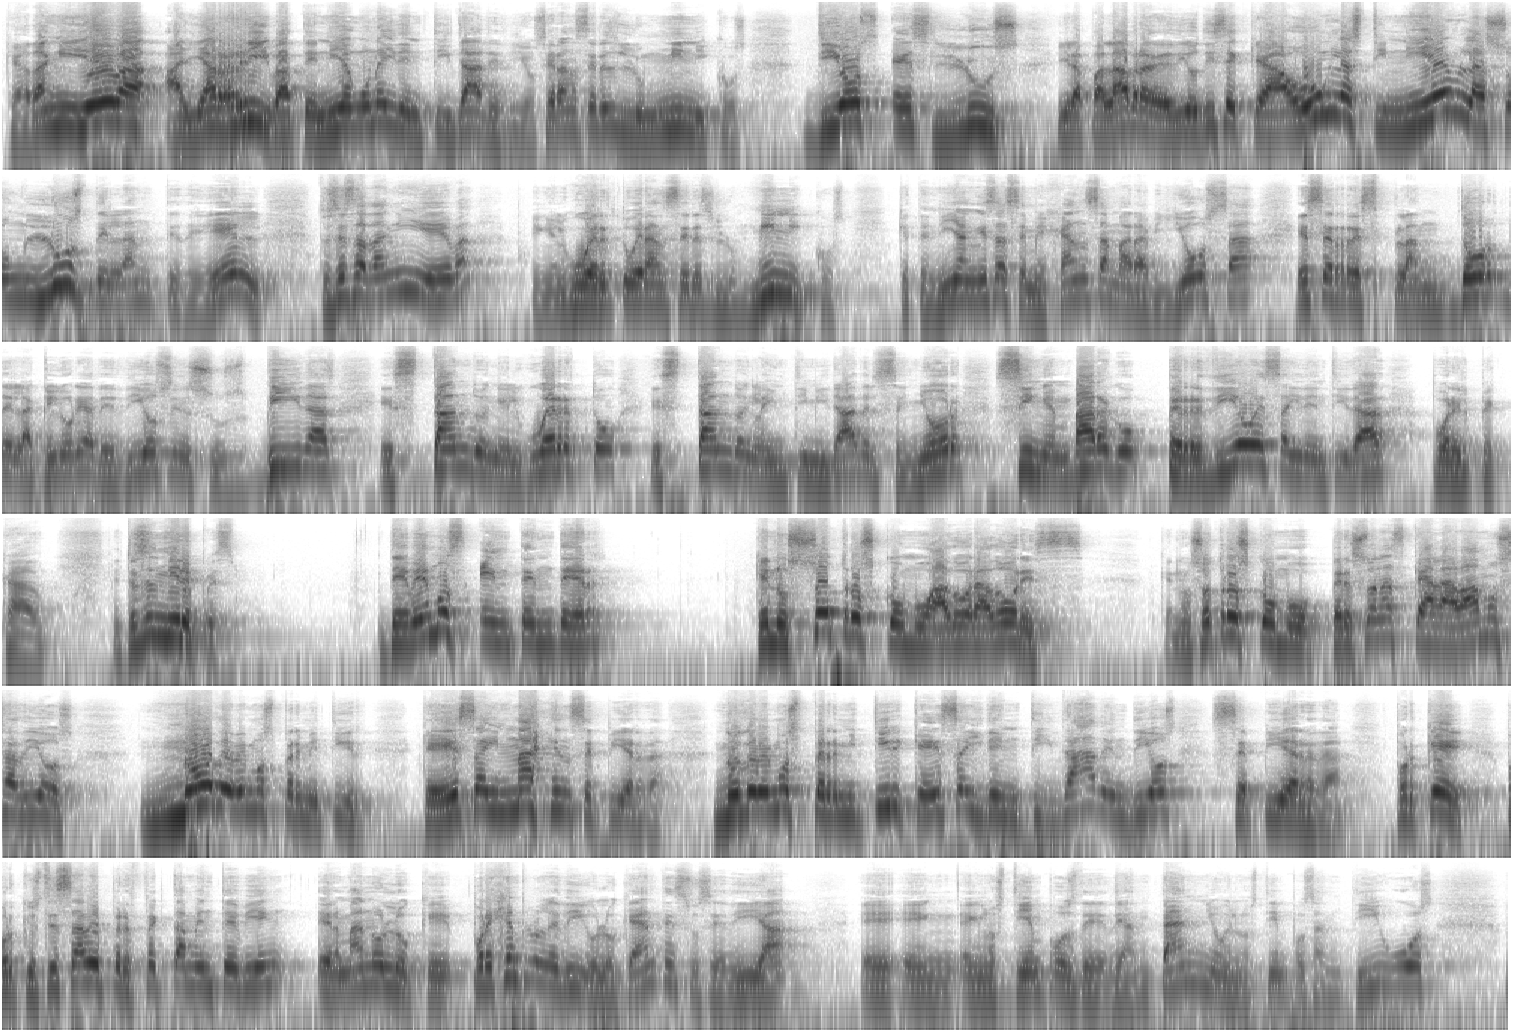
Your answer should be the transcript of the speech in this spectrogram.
que Adán y Eva allá arriba tenían una identidad de Dios, eran seres lumínicos. Dios es luz y la palabra de Dios dice que aún las tinieblas son luz delante de Él. Entonces Adán y Eva en el huerto eran seres lumínicos que tenían esa semejanza maravillosa, ese resplandor de la gloria de Dios en sus vidas, estando en el huerto, estando en la intimidad del Señor. Sin embargo, perdió esa identidad por el pecado. Entonces, mire pues, debemos entender que nosotros como adoradores, que nosotros como personas que alabamos a Dios, no debemos permitir que esa imagen se pierda. No debemos permitir que esa identidad en Dios se pierda. ¿Por qué? Porque usted sabe perfectamente bien, hermano, lo que, por ejemplo, le digo, lo que antes sucedía eh, en, los tiempos de, antaño, en los tiempos antiguos,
